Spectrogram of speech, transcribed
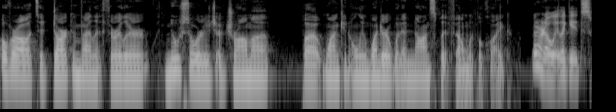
Overall, it's a dark and violent thriller with no shortage of drama, but one can only wonder what a non split film would look like. I don't know, like it's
